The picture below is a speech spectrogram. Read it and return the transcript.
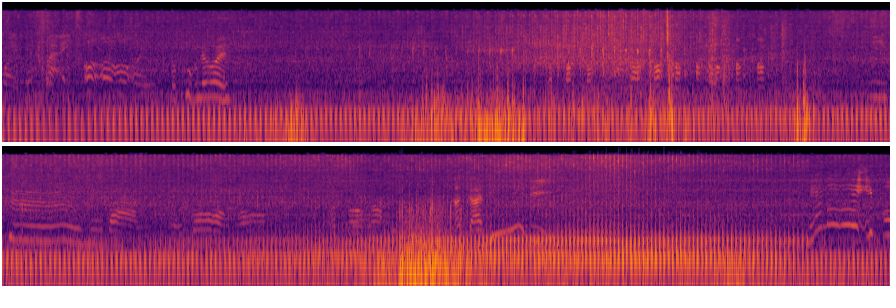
ปล่อยพุ่งไปโอ้โอ้โอ้ย ก็คุ้มด้วย นี่คือหมู่บ้านไหนบ้องเนาะอากาศดีดี นี่นี่นี่อีปู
